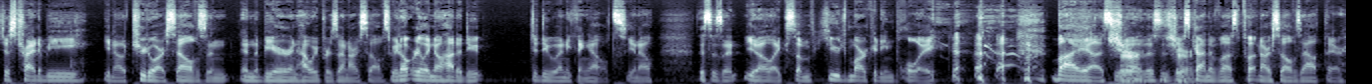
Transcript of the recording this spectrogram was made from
just try to be you know true to ourselves in in the beer and how we present ourselves. We don't really know how to do to do anything else you know. This isn't you know like some huge marketing ploy by us you Sure, know this is just kind of us putting ourselves out there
